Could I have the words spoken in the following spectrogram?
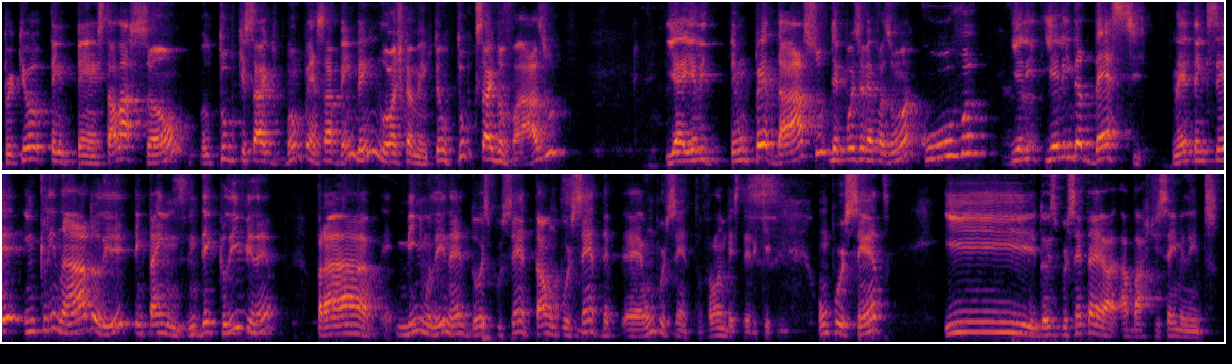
Porque eu, tem, tem a instalação, o tubo que sai. de- Vamos pensar bem, bem logicamente. Tem um tubo que sai do vaso, e aí ele tem um pedaço, depois ele vai fazer uma curva, e ele, e ele ainda desce. Né? Tem que ser inclinado ali, tem que estar em, em declive, né? Para mínimo ali, né? 2%, tá? 1%, de- é 1%, tô falando besteira aqui. 1% e 2% é abaixo de 100 milímetros.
